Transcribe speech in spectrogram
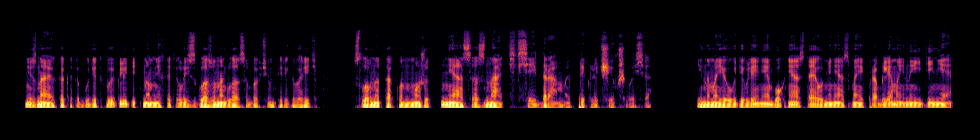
Не знаю, как это будет выглядеть, но мне хотелось с глазу на глаз обо всем переговорить, словно так он может не осознать всей драмы приключившегося. И на мое удивление, Бог не оставил меня с моей проблемой наедине.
